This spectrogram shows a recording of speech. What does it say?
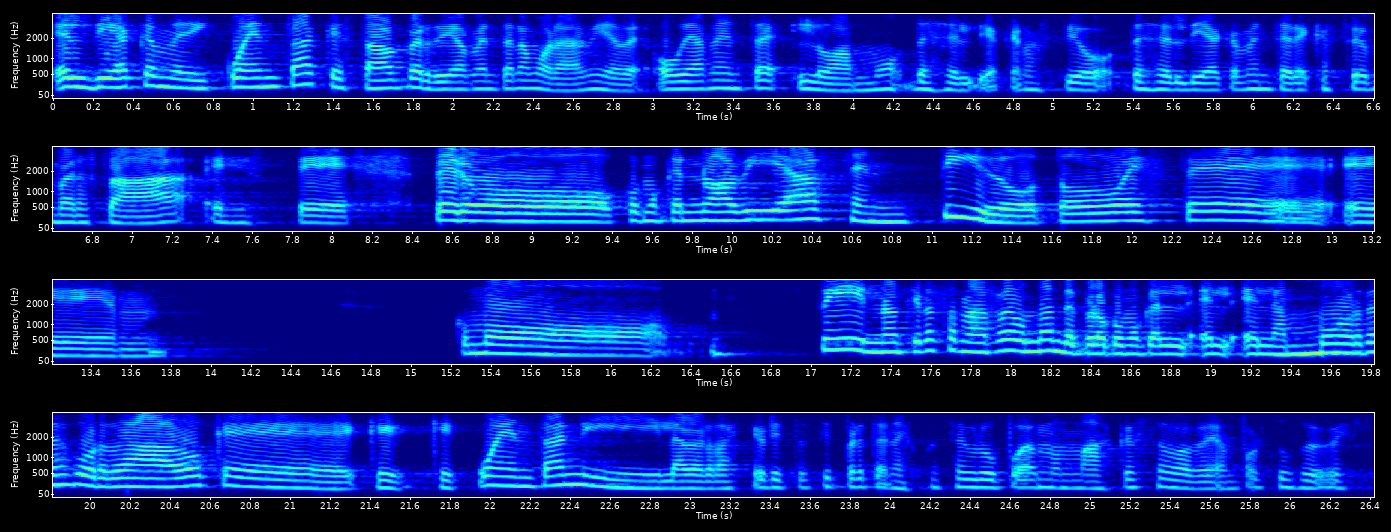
el día que me di cuenta que estaba perdidamente enamorada de mi bebé. Obviamente lo amo desde el día que nació, desde el día que me enteré que estoy embarazada, este, pero como que no había sentido todo este, em, como, sí, no quiero sonar redundante, pero como que el, el, amor desbordado que, que, que, cuentan y la verdad es que ahorita sí pertenezco a ese grupo de mamás que se babean por sus bebés.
